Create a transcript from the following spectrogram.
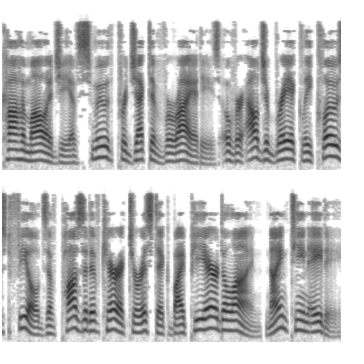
cohomology of smooth projective varieties over algebraically closed fields of positive characteristic by Pierre Deligne 1980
